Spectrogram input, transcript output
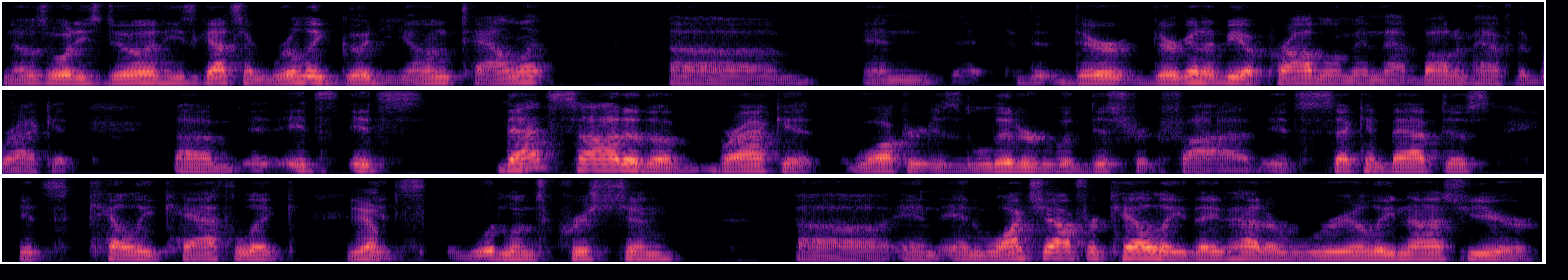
Knows what he's doing. He's got some really good young talent, um, and th- they're they're going to be a problem in that bottom half of the bracket. Um, it's it's that side of the bracket. Walker is littered with District Five. It's Second Baptist. It's Kelly Catholic. Yep. It's Woodlands Christian. Uh, and and watch out for Kelly. They've had a really nice year.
